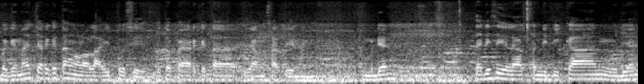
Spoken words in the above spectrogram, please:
bagaimana cara kita ngelola itu sih? Itu PR kita yang saat ini kemudian tadi sih lewat pendidikan kemudian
